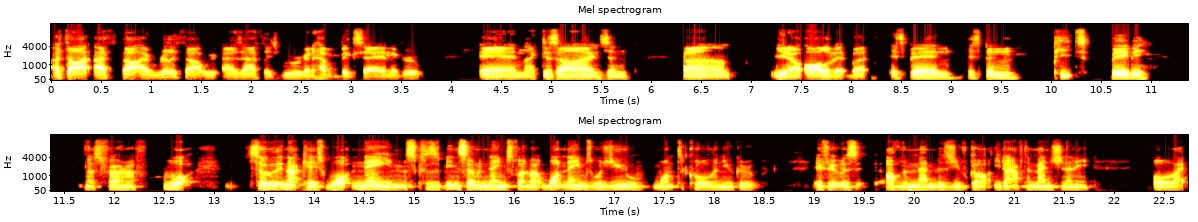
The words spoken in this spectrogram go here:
I thought I thought I really thought we as athletes we were gonna have a big say in the group and like designs and um you know all of it, but it's been it's been Pete's baby. That's fair enough. What? So in that case, what names? Because there's been so many names floating about. What names would you want to call a new group if it was of the members you've got? You don't have to mention any or like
